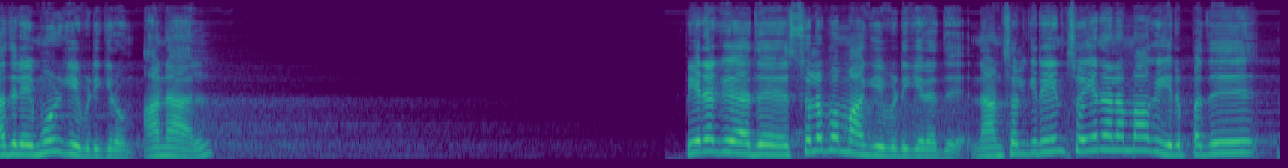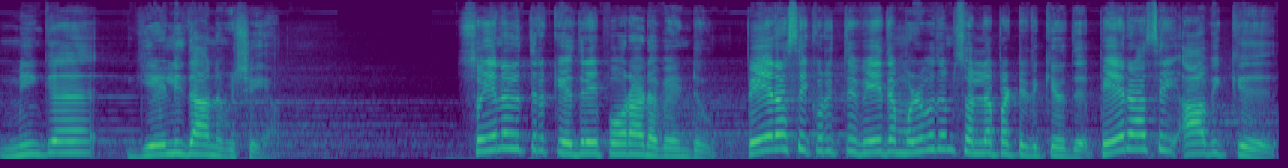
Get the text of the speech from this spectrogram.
அதிலே மூழ்கி விடுகிறோம். ஆனால் பிறகு அது சுலபமாகி விடுகிறது. நான் சொல்கிறேன் சுயநலமாக இருப்பது மிக எளிதான விஷயம். சுயநலத்திற்கு எதிரே போராட வேண்டும். பேராசை குறித்து வேதம் முழுவதும் சொல்லப்பட்டிருக்கிறது. பேராசை ஆவிக்கு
